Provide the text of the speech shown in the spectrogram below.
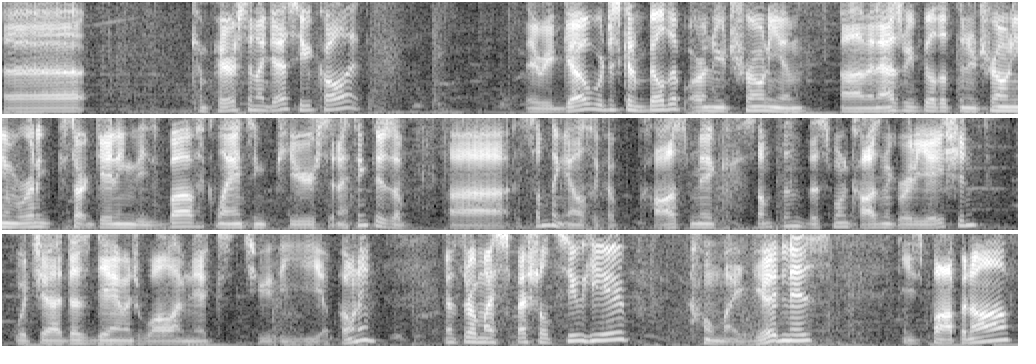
uh, comparison, I guess you could call it. There we go. We're just going to build up our Neutronium. Um, and as we build up the Neutronium, we're going to start getting these buffs, Glancing Pierce, and I think there's a uh, something else, like a Cosmic something. This one, Cosmic Radiation, which uh, does damage while I'm next to the opponent. I'm going to throw my Special 2 here. Oh my goodness. He's popping off.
